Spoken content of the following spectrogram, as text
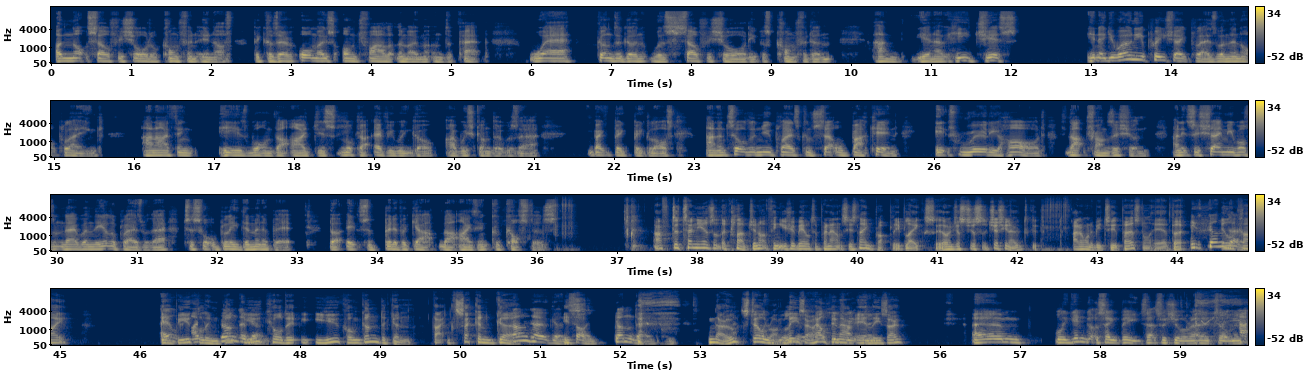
are not self-assured or confident enough because they're almost on trial at the moment under Pep, where Gundogan was self-assured, he was confident, and you know he just, you know, you only appreciate players when they're not playing. And I think he is one that I just look at every week and go, I wish Gundo was there. Big, big, big loss. And until the new players can settle back in, it's really hard that transition. And it's a shame he wasn't there when the other players were there to sort of bleed them in a bit. But it's a bit of a gap that I think could cost us. After 10 years at the club, do you not think you should be able to pronounce his name properly, Blake? So just, just, just, you know, I don't want to be too personal here, but It's Gundo. Ilkay. Yeah, Il- but you call him Gun- you Gundogan. called it you call him Gundogan. That second G. Gundogan, It's- sorry, Gundogan. No, still wrong. Lizo, help him out here, Lizo. Um, well, he didn't go to St. Bede's, that's for sure, uh, Tony.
